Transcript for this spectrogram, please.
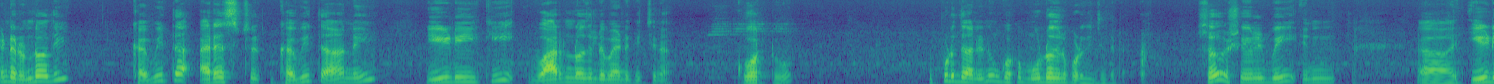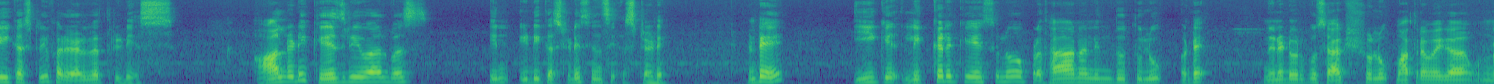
And రెండోది కవిత అరెస్ట్ కవితని ఈడీకి వారం రోజుల డిమాండ్కి ఇచ్చిన కోర్టు ఇప్పుడు దానిని ఇంకొక మూడు రోజులు పొడిగించిందట. So she will be in ED custody for another three days already Kejriwal was in ED custody since yesterday అంటే ఈ కే లిక్కర్ కేసులో ప్రధాన నిందితులు అంటే నిన్నటి వరకు సాక్షులు మాత్రమేగా ఉన్న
